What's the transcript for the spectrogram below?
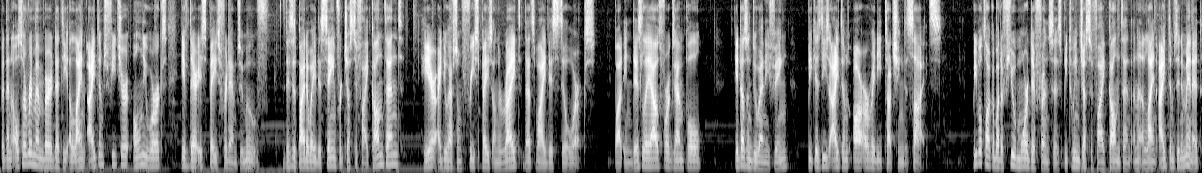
but then also remember that the align items feature only works if there is space for them to move. This is by the way the same for justify content. Here I do have some free space on the right, that's why this still works. But in this layout for example, it doesn't do anything because these items are already touching the sides. We will talk about a few more differences between justify content and align items in a minute,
